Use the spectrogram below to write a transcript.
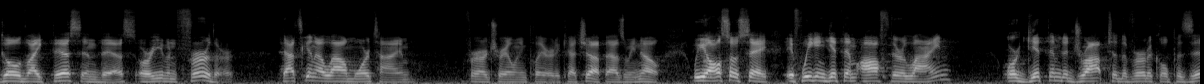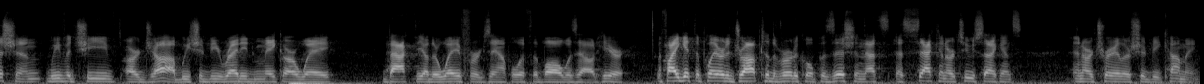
go like this and this, or even further, that's going to allow more time for our trailing player to catch up, as we know. We also say if we can get them off their line or get them to drop to the vertical position, we've achieved our job. We should be ready to make our way back the other way, for example, if the ball was out here. If I get the player to drop to the vertical position, that's a second or two seconds, and our trailer should be coming.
